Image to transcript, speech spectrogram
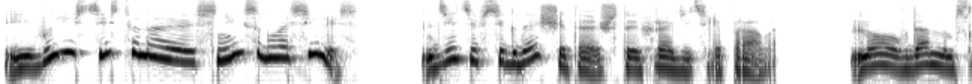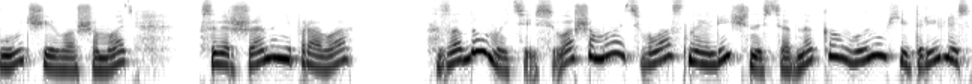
и вы, естественно, с ней согласились. Дети всегда считают, что их родители правы. Но в данном случае ваша мать совершенно не права. Задумайтесь, ваша мать – властная личность, однако вы ухитрились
